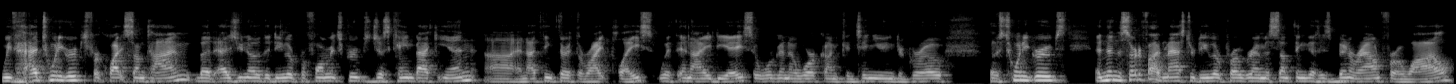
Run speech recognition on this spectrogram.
We've had 20 groups for quite some time, but as you know, the dealer performance groups just came back in, uh, and I think they're at the right place with NIADA. So we're going to work on continuing to grow those 20 groups. And then the Certified Master Dealer Program is something that has been around for a while,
